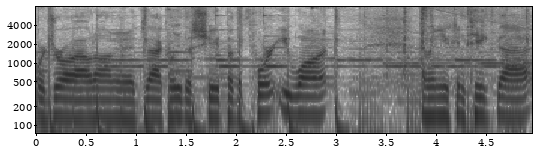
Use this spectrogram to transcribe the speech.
or draw out on it exactly the shape of the port you want, and then you can take that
